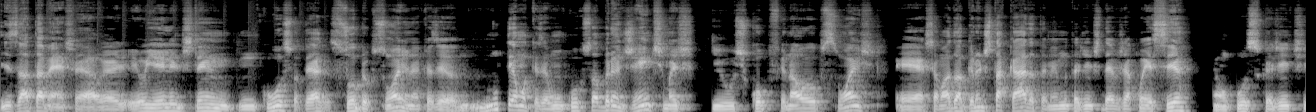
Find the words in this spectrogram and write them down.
Exatamente. É, eu e ele, a gente tem um curso até sobre opções, né? Quer dizer, um tema, quer dizer, um curso abrangente, mas que o escopo final é opções, é chamado A Grande Tacada, também muita gente deve já conhecer. É um curso que a gente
